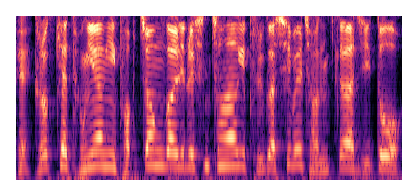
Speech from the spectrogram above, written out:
네. 그렇게 동양 이 법정 관리를 신청하기 불과 10일 전까지도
